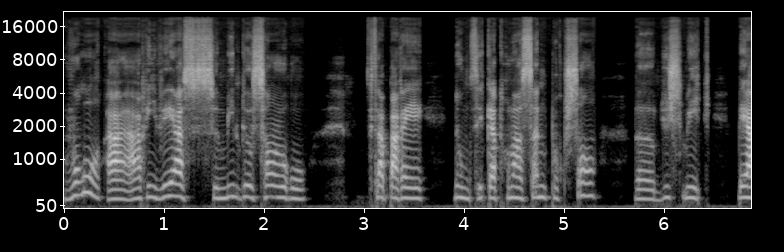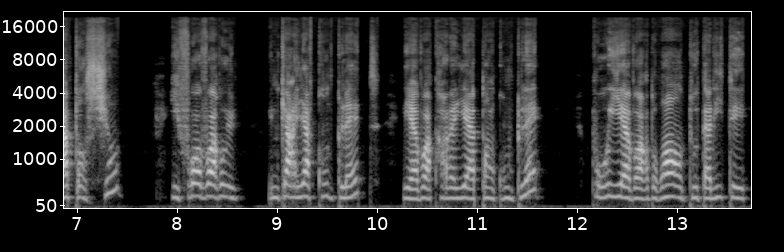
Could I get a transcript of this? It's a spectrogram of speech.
vont arriver à ce 1200 euros. Ça paraît, donc c'est 85% euh, du SMIC. Mais attention, il faut avoir eu une carrière complète et avoir travaillé à temps complet pour y avoir droit en totalité.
